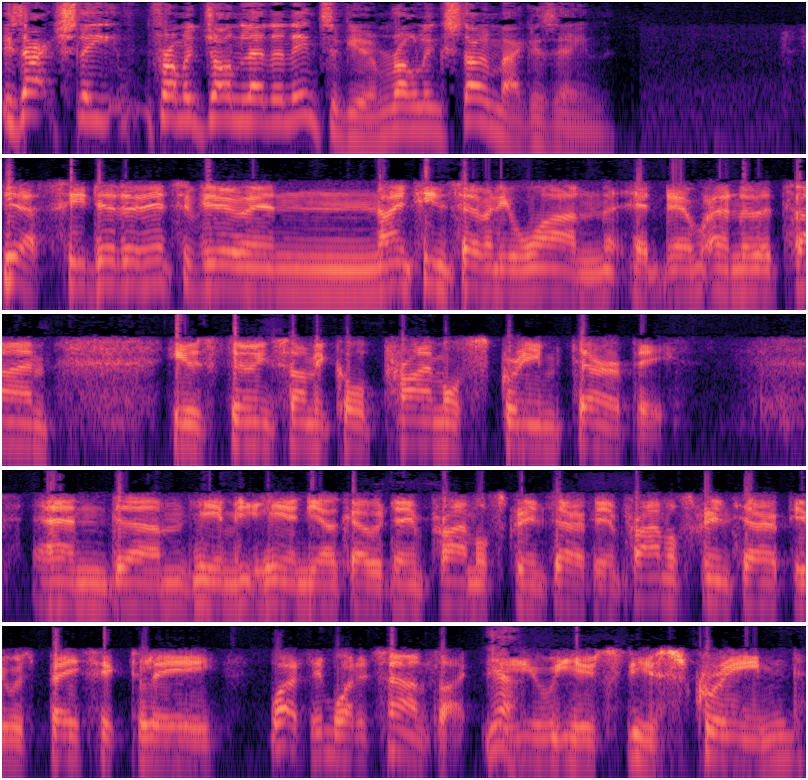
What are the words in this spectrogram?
is actually from a John Lennon interview in Rolling Stone magazine. Yes, he did an interview in 1971, and, at the time he was doing something called primal scream therapy. And um, he, and- he and Yoko were doing primal scream therapy. And primal scream therapy was basically what it, what it sounds like. Yeah. You, you, you screamed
